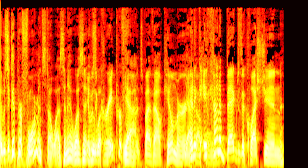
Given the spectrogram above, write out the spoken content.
it was a good performance though, wasn't it? Wasn't It It was who- a great performance by Val Kilmer, Yeah, and Val it, it kind of begged the question:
